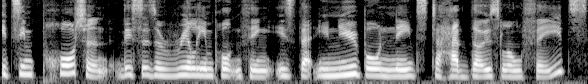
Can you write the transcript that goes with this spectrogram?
it's important, this is a really important thing, is that your newborn needs to have those long feeds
